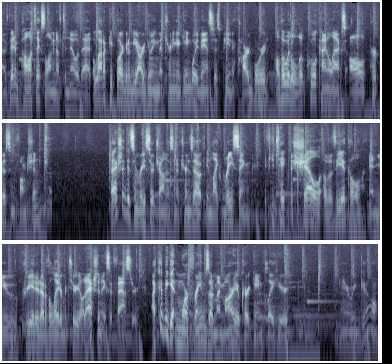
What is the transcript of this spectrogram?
Now, I've been in politics long enough to know that a lot of people are going to be arguing that turning a Game Boy Advance SP into cardboard, although it'll look cool, kind of lacks all purpose and function. I actually did some research on this and it turns out in like racing, if you take the shell of a vehicle and you create it out of a lighter material, it actually makes it faster. I could be getting more frames out of my Mario Kart gameplay here. There we go.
